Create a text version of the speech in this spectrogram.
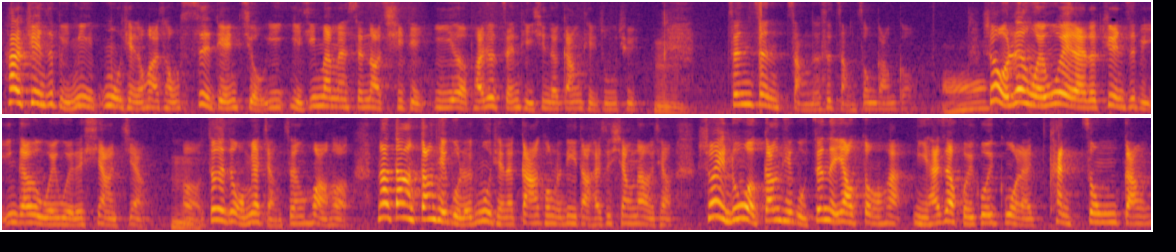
它的券资比目目前的话，从四点九一已经慢慢升到七点一二，它就整体性的钢铁族群。嗯，真正涨的是涨中钢构。哦，所以我认为未来的卷资比应该会微微的下降，哦，这个是我们要讲真话哈。那当然，钢铁股的目前的轧空的力道还是相当的强，所以如果钢铁股真的要动的话，你还是要回归过来看中钢，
